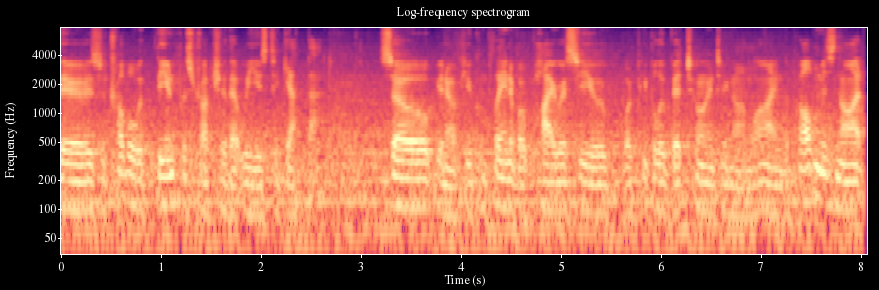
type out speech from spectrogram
There's a trouble with the infrastructure that we use to get that. So, you know, if you complain about piracy or what people are BitTorrenting online, the problem is not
